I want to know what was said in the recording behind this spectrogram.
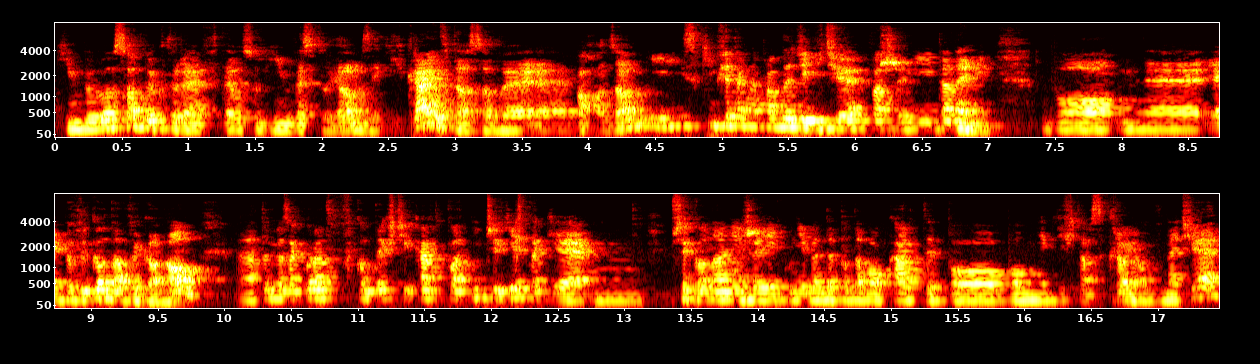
kim były osoby, które w te usługi inwestują, z jakich krajów te osoby e, pochodzą i z kim się tak naprawdę dzielicie waszymi danymi. Bo e, jakby wygoda wygodą, natomiast akurat w kontekście kart płatniczych jest takie mm, przekonanie, że jejku nie będę podawał karty, bo, bo mnie gdzieś tam skroją w necie,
